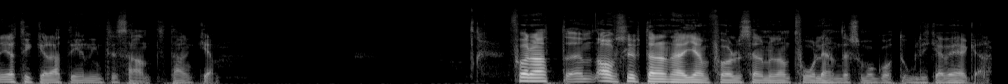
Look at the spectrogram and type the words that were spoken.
jag tycker att det är en intressant tanke. För att ehm, avsluta den här jämförelsen mellan två länder som har gått olika vägar.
